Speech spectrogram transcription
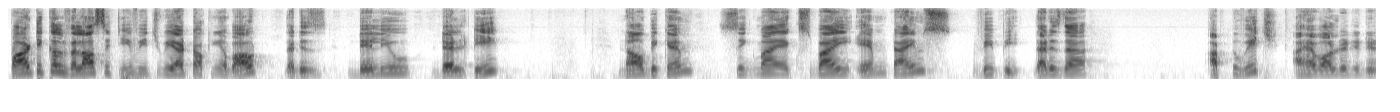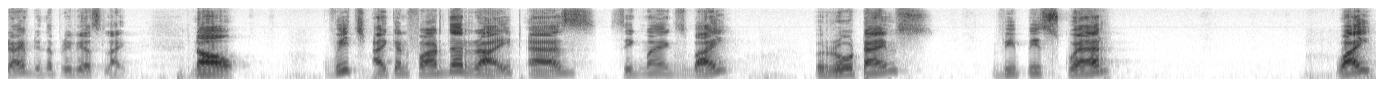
particle velocity which we are talking about that is del u del t now became sigma x by m times V p that is the up to which I have already derived in the previous slide. Now, which I can further write as sigma x by rho times V p square. Why?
